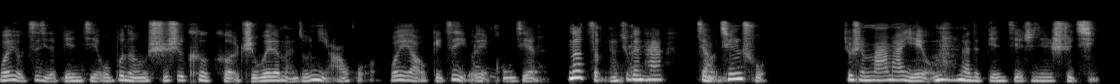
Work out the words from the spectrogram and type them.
我也有自己的边界，我不能时时刻刻只为了满足你而活，我也要给自己留点空间。那怎么样去跟他讲清楚，就是妈妈也有 妈妈的边界这件事情，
